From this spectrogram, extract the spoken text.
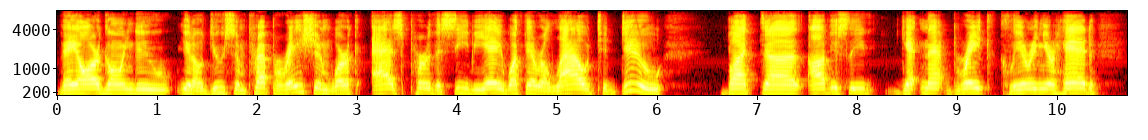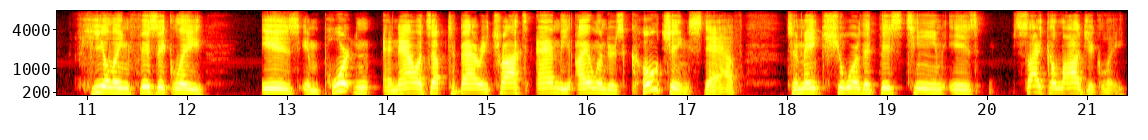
They are going to, you know, do some preparation work as per the CBA, what they're allowed to do. But uh, obviously, getting that break, clearing your head, healing physically is important. And now it's up to Barry Trotz and the Islanders coaching staff to make sure that this team is psychologically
